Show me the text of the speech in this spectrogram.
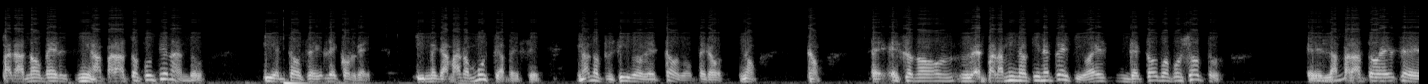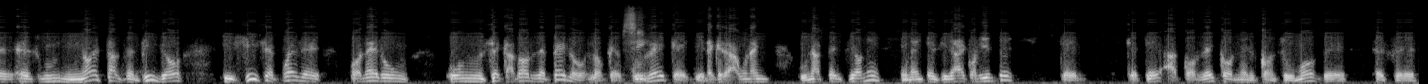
para no ver mis aparatos funcionando. Y entonces le colgué. Y me llamaron muchas veces. Me han ofrecido de todo, pero no, no. Eh, eso no, para mí no tiene precio, es de todos vosotros. El aparato es, eh, es, no es tan sencillo y sí se puede poner un, un secador de pelo, lo que ocurre es que tiene que dar una, unas tensiones, una intensidad de corriente que, que esté acorde con el consumo de ese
